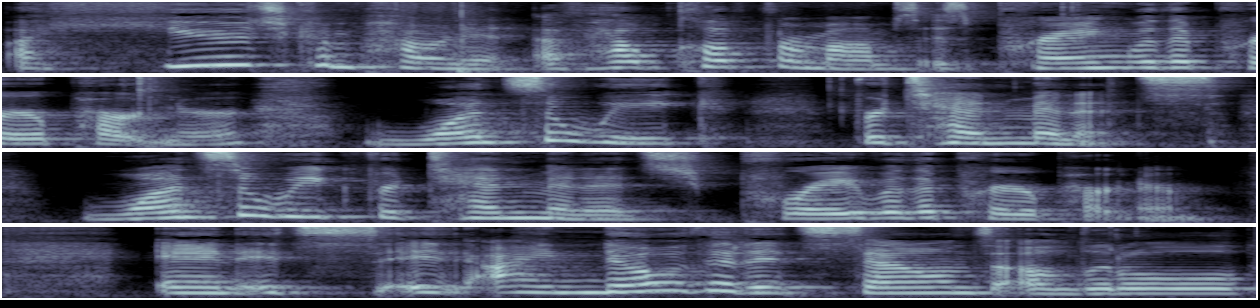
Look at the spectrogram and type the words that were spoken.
a huge component of Help Club for Moms is praying with a prayer partner once a week for 10 minutes. Once a week for 10 minutes, pray with a prayer partner. And it's, it, I know that it sounds a little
